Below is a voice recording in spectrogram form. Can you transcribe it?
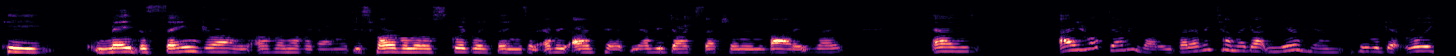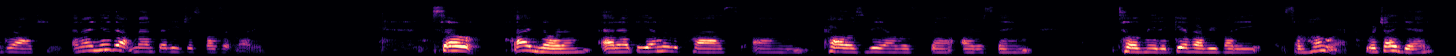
He made the same drawing over and over again with these horrible little squiggly things in every armpit and every dark section in the body right? And I helped everybody, but every time I got near him, he would get really grouchy. And I knew that meant that he just wasn't ready. So I ignored him. And at the end of the class, um, Carlos Villa was the artist's name, told me to give everybody some homework, which I did.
